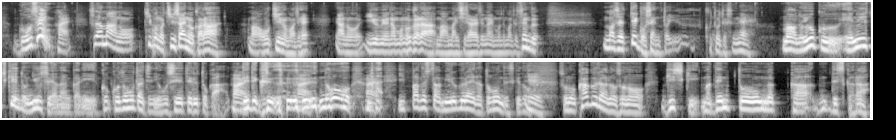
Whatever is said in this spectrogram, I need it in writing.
5000はい、それはまああの規模の小さいのから、まあ、大きいのまであの有名なものから、まあ、あまり知られてないものまで全部混ぜて5,000ということですね。まあ、あのよく NHK のニュースやなんかにこ子どもたちに教えてるとかはい。出てくる、はい。のを、はい。まあ、一般の人は見るぐらいだと思うんですけど、ええ。その神楽のその儀式、まあ、伝統音楽家ですから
